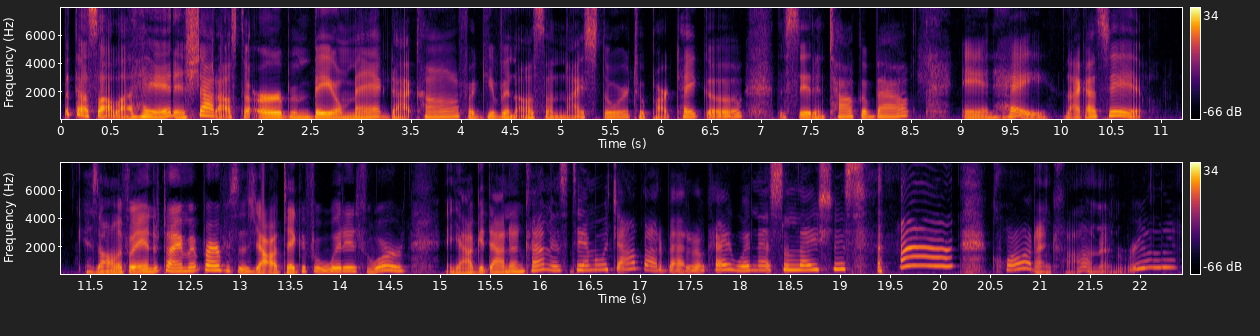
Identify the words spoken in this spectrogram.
But that's all I had. And shout outs to urbanbellemag.com for giving us a nice story to partake of, to sit and talk about. And hey, like I said, it's only for entertainment purposes. Y'all take it for what it's worth. And y'all get down in the comments tell me what y'all thought about it, okay? Wasn't that salacious? Quite uncommon. Really?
